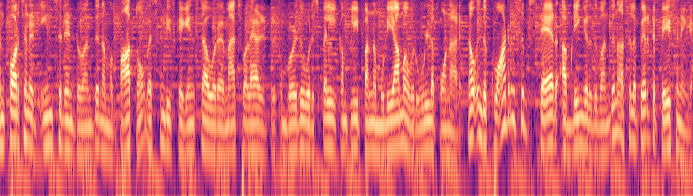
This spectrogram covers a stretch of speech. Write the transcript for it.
அன்பார்ச்சுனேட் இன்சிடென்ட் வந்து நம்ம பார்த்தோம். வெஸ்ட் இண்டீஸ்க்கு எகேன்ஸ்டா ஒரு மேட்ச் விளையாடிட்டு இருக்கும் பொழுது ஒரு ஸ்பெல் கம்ப்ளீட் பண்ண முடியாம அவர் உள்ள போனார். நான் இந்த குவாட்ரிசிப் ஸ்டேர் அப்படிங்கிறது வந்து நான் சில பேர்கிட்ட பேசினேங்க.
